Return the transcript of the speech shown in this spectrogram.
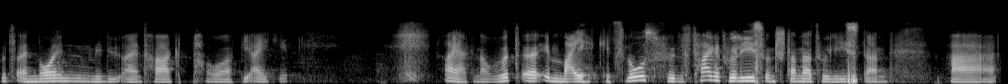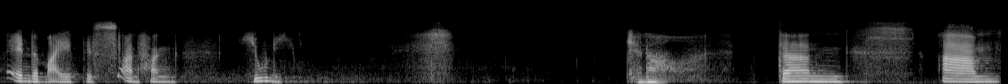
wird es einen neuen Menüeintrag Power BI geben. Ah ja, genau. Wird äh, im Mai geht's los für das Target Release und Standard Release dann äh, Ende Mai bis Anfang Juni. Genau. Dann ähm,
